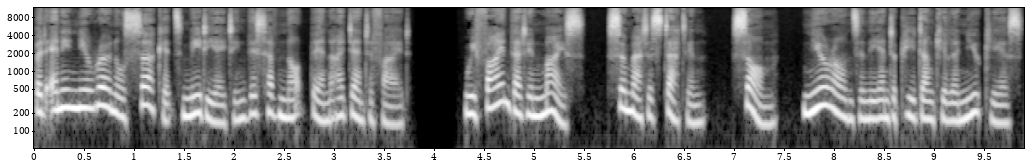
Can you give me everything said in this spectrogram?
but any neuronal circuits mediating this have not been identified. We find that in mice, somatostatin, SOM, neurons in the entopeduncular nucleus,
